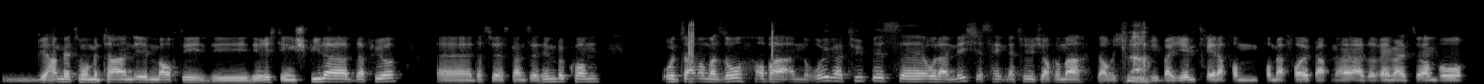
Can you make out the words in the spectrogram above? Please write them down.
wir haben jetzt momentan eben auch die, die, die richtigen Spieler dafür, äh, dass wir das Ganze hinbekommen. Und sagen wir mal so, ob er ein ruhiger Typ ist äh, oder nicht, es hängt natürlich auch immer, glaube ich, wie, wie, bei jedem Trainer vom, vom Erfolg ab. Ne? Also wenn man jetzt irgendwo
